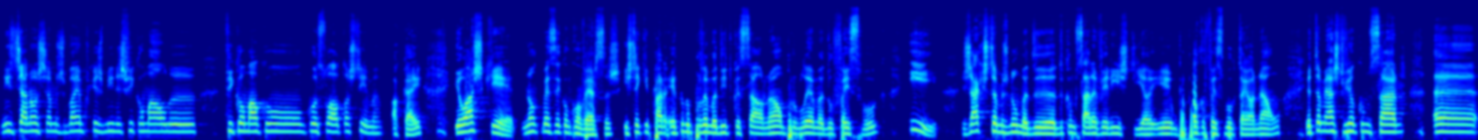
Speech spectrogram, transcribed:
nisso já não achamos bem porque as meninas ficam mal, uh, ficam mal com, com a sua autoestima, ok? Eu acho que é, não comecem com conversas, isto aqui é tudo um problema de educação, não é um problema do Facebook, e já que estamos numa de, de começar a ver isto e, e, o papel que o Facebook tem ou não, eu também acho que deviam começar a,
